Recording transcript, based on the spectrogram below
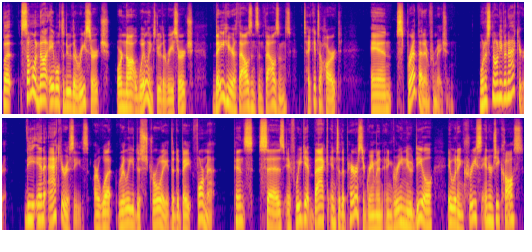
But someone not able to do the research or not willing to do the research, they hear thousands and thousands, take it to heart, and spread that information when it's not even accurate. The inaccuracies are what really destroy the debate format. Pence says if we get back into the Paris Agreement and Green New Deal, it would increase energy costs,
